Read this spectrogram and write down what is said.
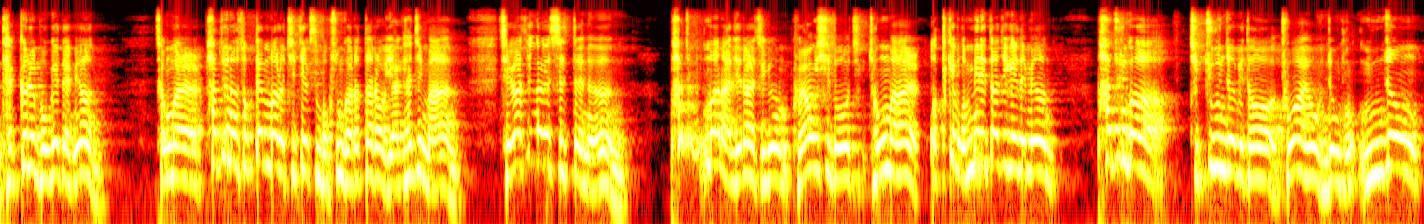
댓글을 보게 되면 정말 파주는 속된 말로 GTX 목숨 걸었다라고 이야기하지만 제가 생각했을 때는 파주뿐만 아니라 지금 고양시도 지- 정말 어떻게 엄밀히 따지게 되면 파주가 직주근접이 더 좋아요. 운정, 운정,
